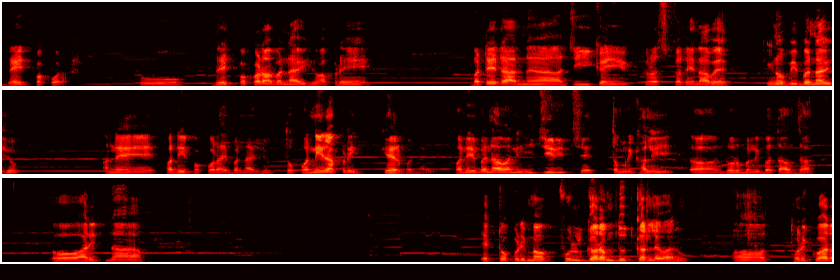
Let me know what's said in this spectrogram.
બ્રેડ પકોડા. તો બ્રેડ પકોડા બનાવીશું આપણે. બટેટાના જે કંઈ ક્રશ કરીને આવે, એનો બી બનાવીશું. અને પનીર પકોડા બનાવ્યું. તો પનીર આપણી ઘેર બનાવી. પનીર બનાવવાની ઈજી રીત છે. તમને ખાલી નોર્મલી બતાવતા. તો આ રીતના એક ટોપડીમાં ફૂલ ગરમ દૂધ કરી લેવાનું. થોડીક વાર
